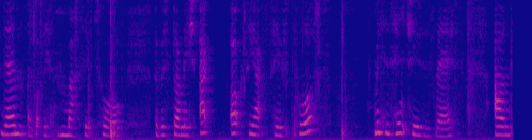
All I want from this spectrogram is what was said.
Then I got this massive tub of Astonish Oxyactive Plus Mrs Hinch uses this and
